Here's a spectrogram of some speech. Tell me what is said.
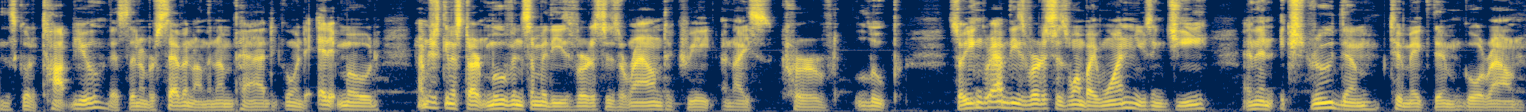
Let's go to top view. That's the number seven on the numpad. Go into edit mode. I'm just going to start moving some of these vertices around to create a nice curved loop. So you can grab these vertices one by one using G and then extrude them to make them go around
